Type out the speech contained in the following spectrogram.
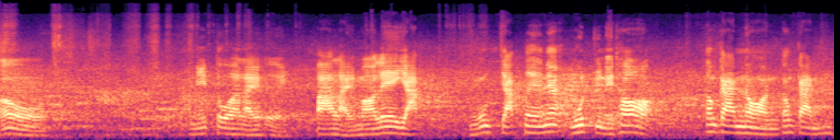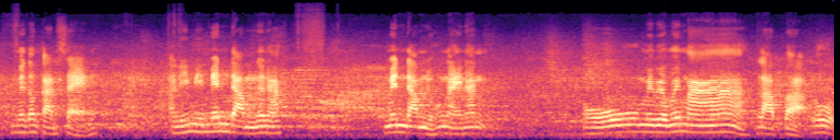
โอ้อันนี้ตัวอะไรเอ่ย ปลาไหลมอเล่ยักษ์หูยักษ์เลยเนี่ยมุดอยู่ในท่อ ต้องการนอน ต้องการไม่ต้องการแสง อันนี้มีเม่นดำด้วยนะ เม่นดำอยู่ข้างในนั่น โอ้ไม่เบลไม่มา หลับอะลูก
